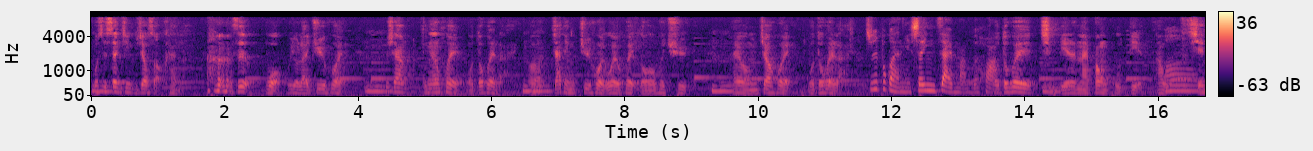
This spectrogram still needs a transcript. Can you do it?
我是圣经比较少看的，可是我我有来聚会，就像平安会我都会来，呃，家庭聚会我也会偶尔会去，还有我们教会我都会来。就是不管你生意再忙的话，我都会请别人来帮我顾店，那、嗯、我先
